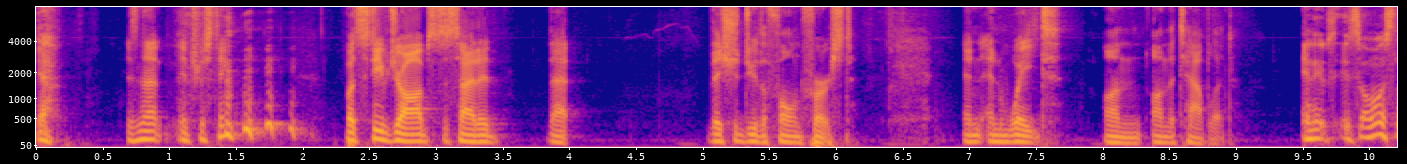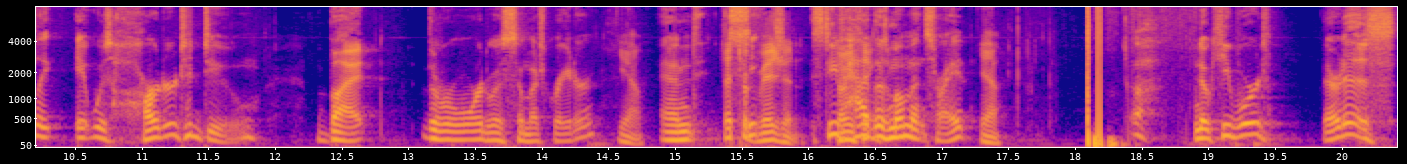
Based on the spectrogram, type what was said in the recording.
Yeah. Isn't that interesting? but Steve Jobs decided that they should do the phone first, and and wait on on the tablet. And it's, it's almost like it was harder to do, but the reward was so much greater. Yeah. And That took Steve- vision, Steve had think? those moments, right? Yeah. No keyboard, there it is.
